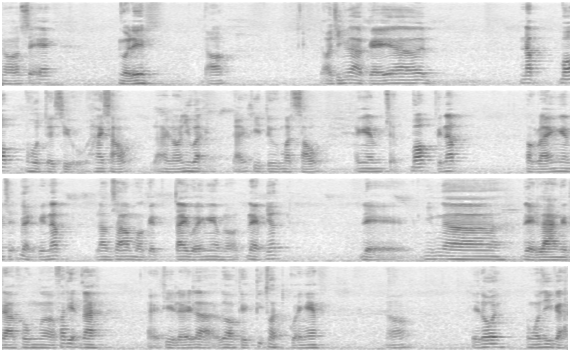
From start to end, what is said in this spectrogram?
nó sẽ ngửa lên. Đó. Đó chính là cái ờ, nắp bóp hột tài xỉu 26 là nó như vậy. Đấy thì từ mặt 6 anh em sẽ bóp cái nắp hoặc là anh em sẽ đẩy cái nắp làm sao mà cái tay của anh em nó đẹp nhất để những ờ, để làng người ta không ờ, phát hiện ra. Đấy, thì đấy là do cái kỹ thuật của anh em. Đó thế thôi không có gì cả.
